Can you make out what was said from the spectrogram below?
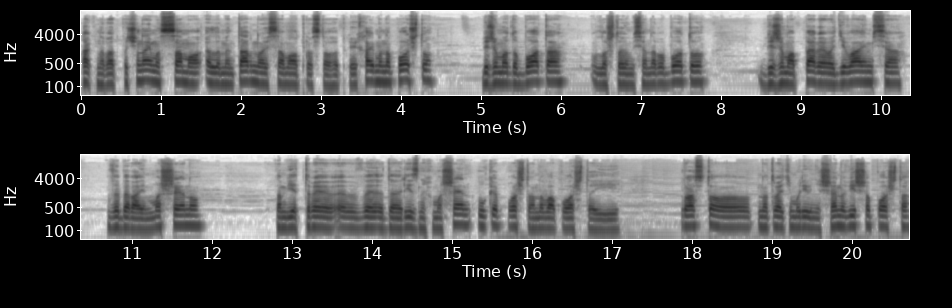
Так, народ, починаємо з самого елементарного і самого простого. Приїхаємо на пошту, біжимо до бота, влаштуємося на роботу, біжимо, переодіваємося, вибираємо машину. Там є три е, види різних машин: Укрпошта, нова пошта і просто на третьому рівні ще новіша пошта.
